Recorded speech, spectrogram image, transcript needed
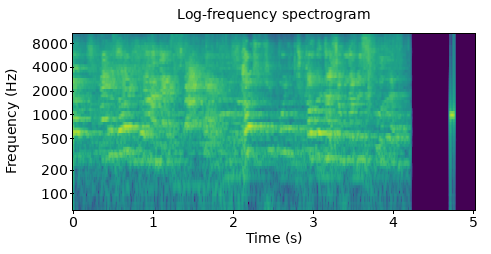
hands.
